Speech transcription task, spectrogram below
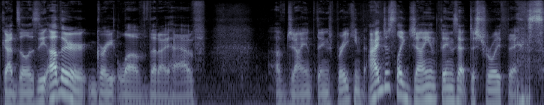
Godzilla is the other great love that I have of giant things breaking. Th- I just like giant things that destroy things.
